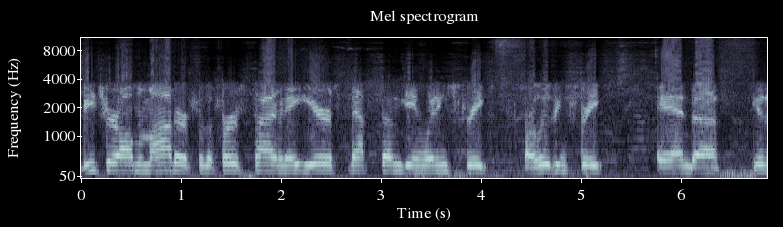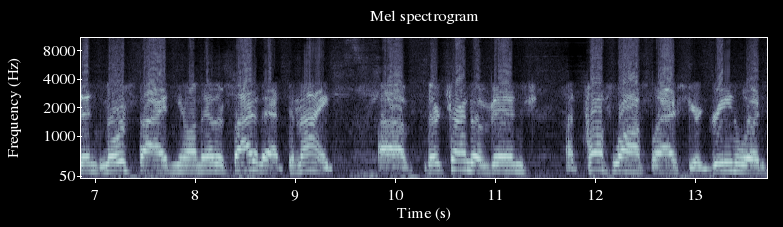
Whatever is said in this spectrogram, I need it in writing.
beat your alma mater for the first time in eight years, snapped seven game winning streak or losing streak, and uh, you know, then Northside, you know, on the other side of that tonight, uh, they're trying to avenge a tough loss last year. Greenwood,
